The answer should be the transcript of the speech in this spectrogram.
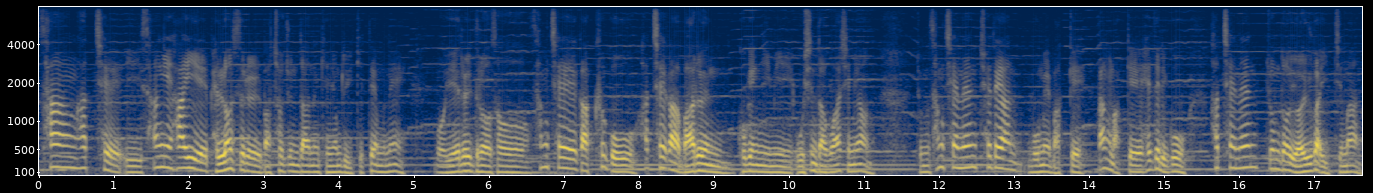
상하체, 이 상의 하의의 밸런스를 맞춰준다는 개념도 있기 때문에 뭐 예를 들어서 상체가 크고 하체가 마른 고객님이 오신다고 하시면 좀 상체는 최대한 몸에 맞게 딱 맞게 해드리고 하체는 좀 더 여유가 있지만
